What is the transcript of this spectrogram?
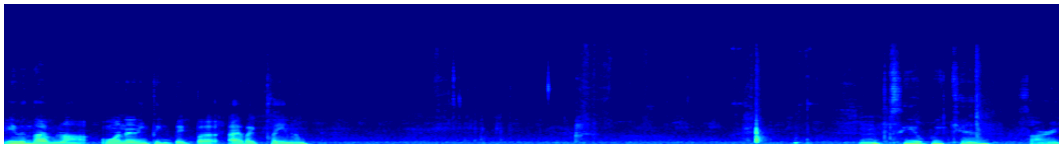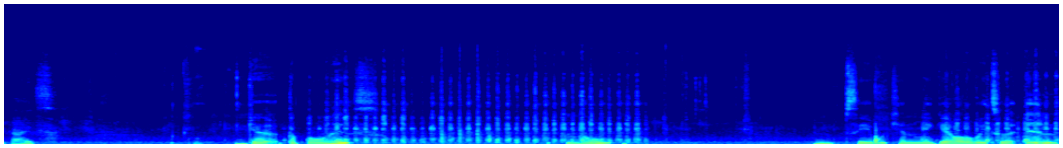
Even though I've not won anything big but I like playing them Let's see if we can, sorry guys, get the bonus. No. Let's see if we can make it all the way to the end.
